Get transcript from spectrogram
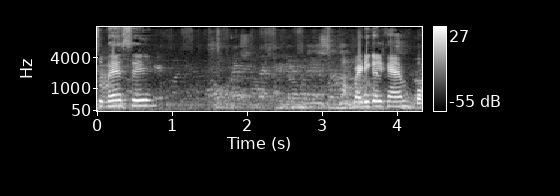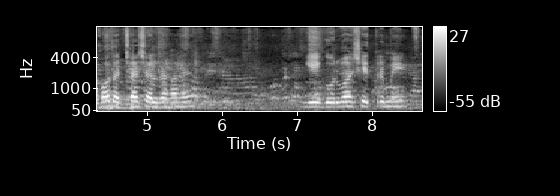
सुबह से मेडिकल कैंप बहुत अच्छा चल रहा है। ये गोरवा क्षेत्र में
